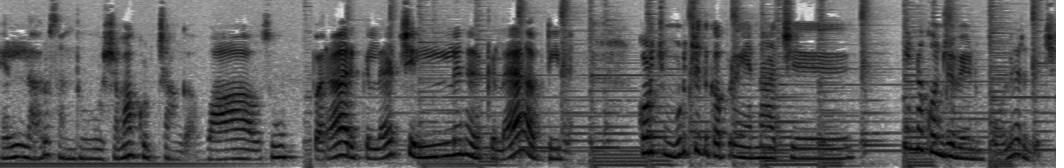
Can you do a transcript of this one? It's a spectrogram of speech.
எல்லாரும் சந்தோஷமாக குடிச்சாங்க. வாவ் சூப்பராக இருக்குல்ல சில்லுன்னு இருக்குல்ல அப்படின்னு. குடிச்சு முடிச்சதுக்கு அப்புறம் என்னாச்சு? இன்னும் கொஞ்சம் வேணும் போல இருந்துச்சு.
